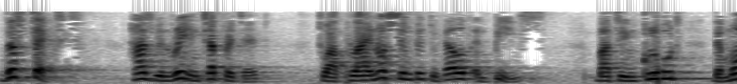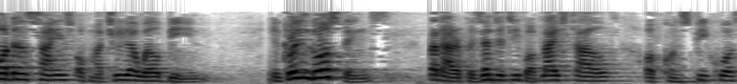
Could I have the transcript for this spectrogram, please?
this text has been reinterpreted to apply not simply to health and peace, but to include the modern science of material well being, including those things that are representative of lifestyles of conspicuous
